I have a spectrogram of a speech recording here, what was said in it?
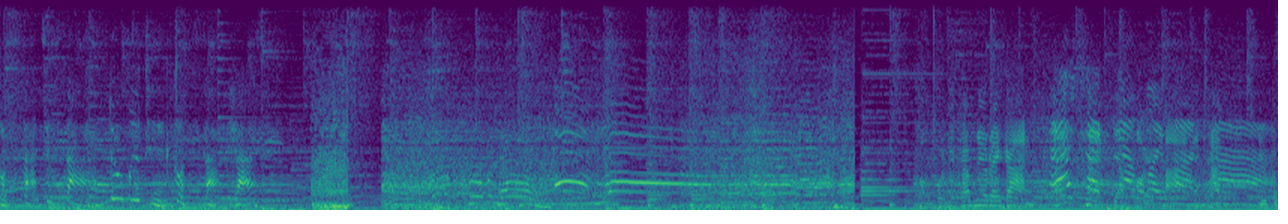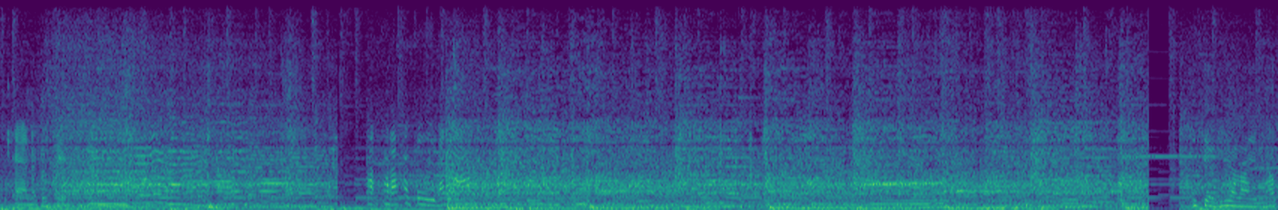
กด 33 ดูมือถือกด3 plus ของคนนะครับในรายการแฮชแท็กอย่าปล่อยผ่านนะครับ อยู่กับแคนแล้วก็เสร็จครับพัฒรคจีนะคะ พี่เตียงนี่อะไรนะครับ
